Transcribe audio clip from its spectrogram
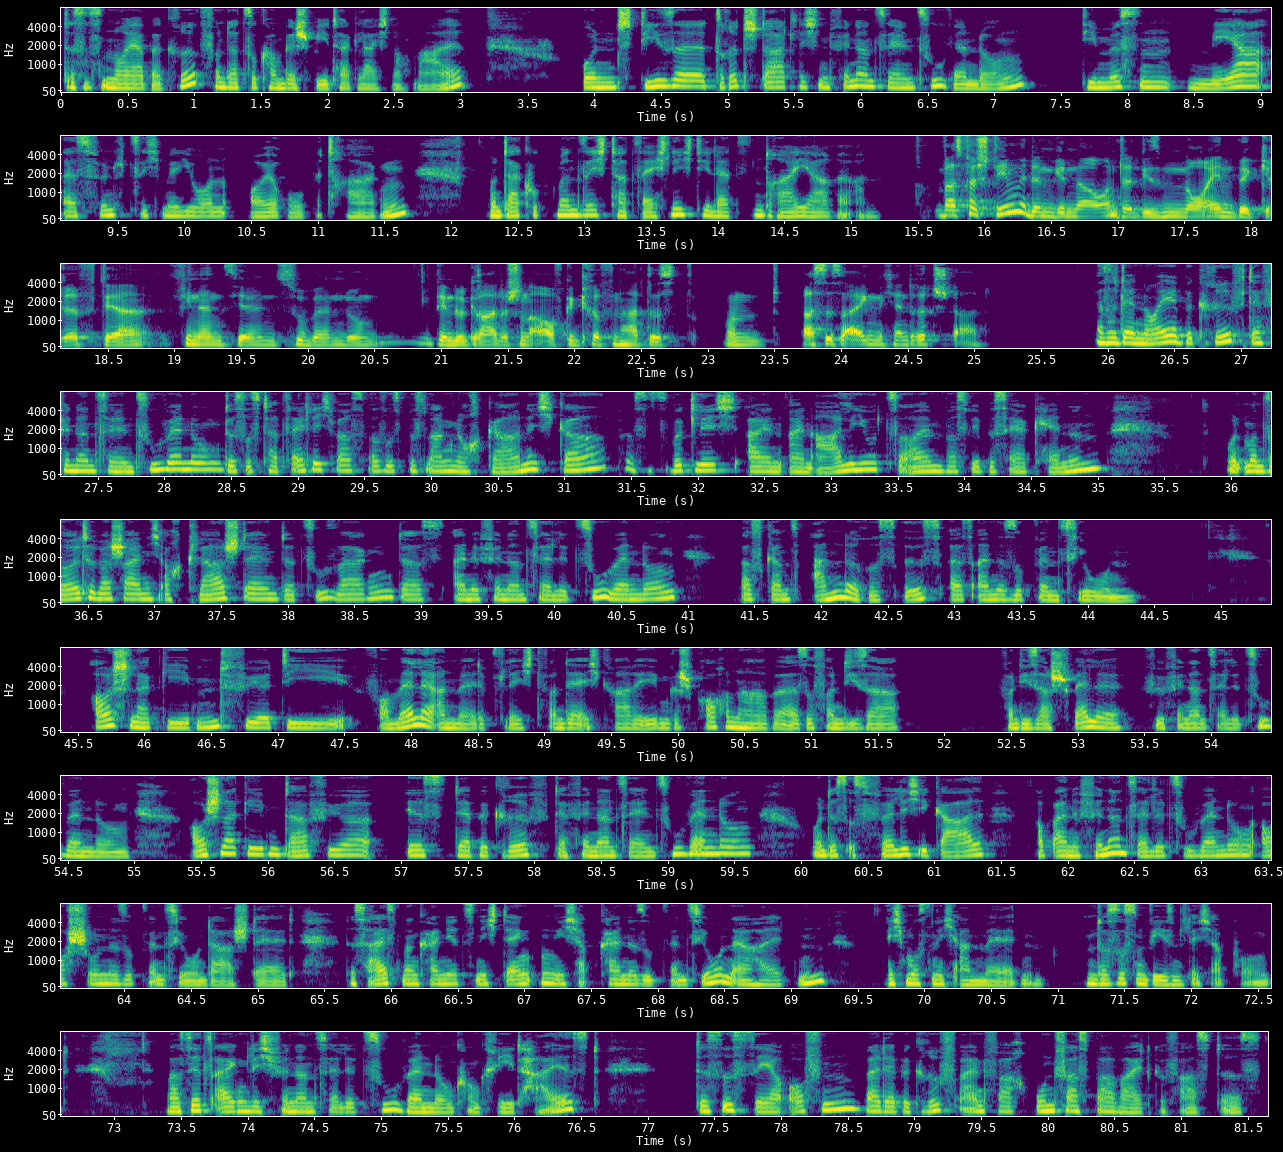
Das ist ein neuer Begriff und dazu kommen wir später gleich nochmal. Und diese drittstaatlichen finanziellen Zuwendungen, die müssen mehr als 50 Millionen Euro betragen. Und da guckt man sich tatsächlich die letzten drei Jahre an. Was verstehen wir denn genau unter diesem neuen Begriff der finanziellen Zuwendung, den du gerade schon aufgegriffen hattest? Und was ist eigentlich ein Drittstaat? Also der neue Begriff der finanziellen Zuwendung, das ist tatsächlich was, was es bislang noch gar nicht gab. Es ist wirklich ein, ein Alio zu allem, was wir bisher kennen. Und man sollte wahrscheinlich auch klarstellend dazu sagen, dass eine finanzielle Zuwendung was ganz anderes ist als eine Subvention. Ausschlaggebend für die formelle Anmeldepflicht, von der ich gerade eben gesprochen habe, also von dieser, von dieser Schwelle für finanzielle Zuwendung, ausschlaggebend dafür ist der Begriff der finanziellen Zuwendung und es ist völlig egal, ob eine finanzielle Zuwendung auch schon eine Subvention darstellt. Das heißt, man kann jetzt nicht denken, ich habe keine Subvention erhalten, ich muss nicht anmelden. Und das ist ein wesentlicher Punkt. Was jetzt eigentlich finanzielle Zuwendung konkret heißt, das ist sehr offen, weil der Begriff einfach unfassbar weit gefasst ist.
